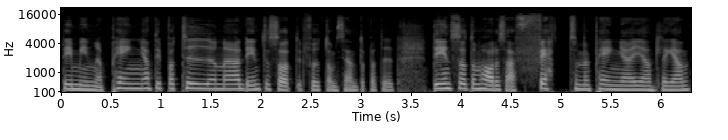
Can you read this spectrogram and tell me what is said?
det är mindre pengar till partierna, det är inte så att, förutom Centerpartiet, det är inte så att de har det så här fett med pengar egentligen.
